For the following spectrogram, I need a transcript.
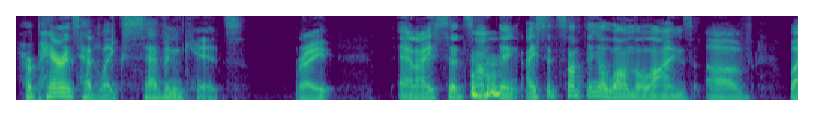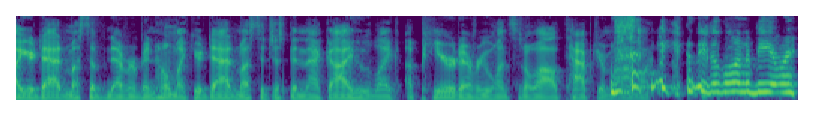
Her parents had like 7 kids, right? And I said something I said something along the lines of wow, your dad must have never been home. Like your dad must have just been that guy who like appeared every once in a while, tapped your mom on, because he doesn't want to be around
